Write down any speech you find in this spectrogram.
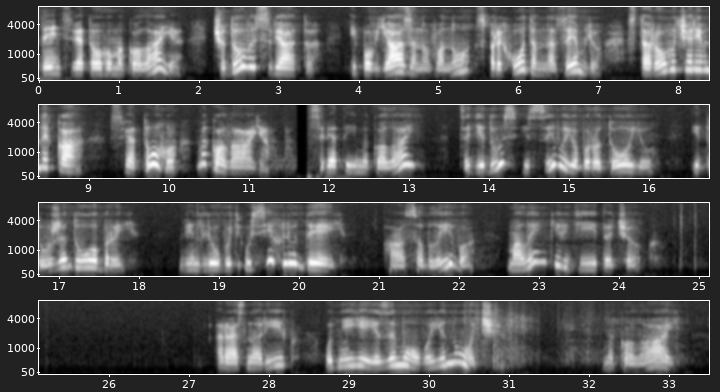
День Святого Миколая чудове свято, і пов'язано воно з приходом на землю старого чарівника, святого Миколая. Святий Миколай це дідусь із сивою бородою і дуже добрий. Він любить усіх людей, а особливо маленьких діточок. Раз на рік однієї зимової ночі Миколай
